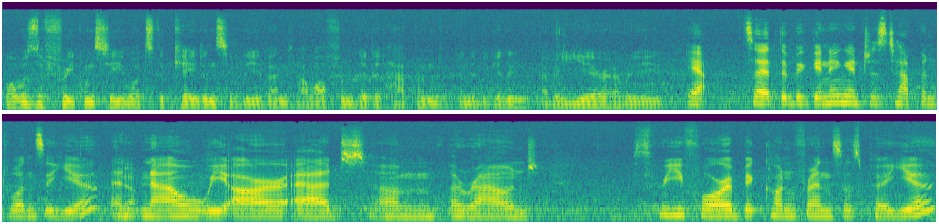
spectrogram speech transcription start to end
what was the frequency? What's the cadence of the event? How often did it happen in the beginning? Every year? Every. Yeah. So at the beginning, it just happened once a year. And yeah. now we are at um, around three, four big conferences per year.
